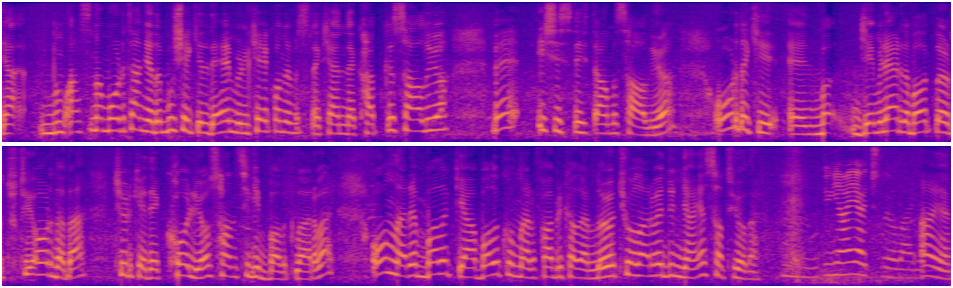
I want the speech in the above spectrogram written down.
Ya bu- aslında Moritanya'da bu şekilde hem ülke ekonomisine kendine katkı sağlıyor ve iş istihdamı sağlıyor. Oradaki e, ba- gemiler de balıkları tutuyor. Orada da Türkiye'de kolyoz, hamsi gibi balıklar var. Onları balık yağı, balık unları fabrikalarında öğütüyorlar ve dünyaya satıyorlar. Hmm, dünyaya açılıyorlar. yani Aynen.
